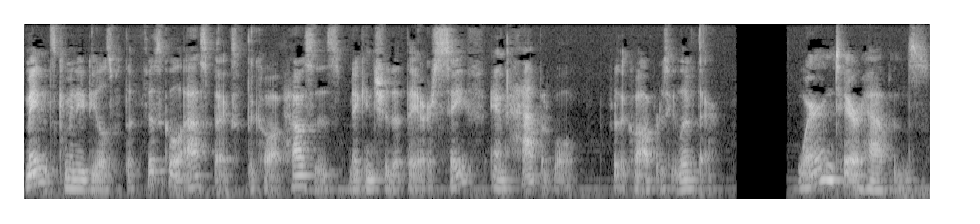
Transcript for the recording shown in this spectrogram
Maintenance Committee deals with the physical aspects of the co op houses, making sure that they are safe and habitable for the co opers who live there. Wear and tear happens,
